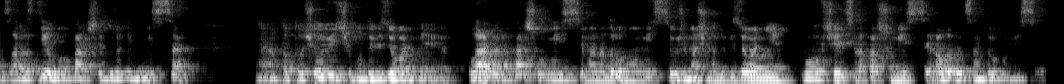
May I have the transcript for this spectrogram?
зараз ділимо перше і друге місце. Е, Тобто у чоловічому дивізіоні Леви на першому місці, ми на другому місці, у жіночому дивізіоні Вовчиці на першому місці, а Левиця на другому місці.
